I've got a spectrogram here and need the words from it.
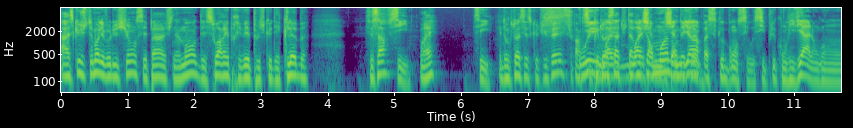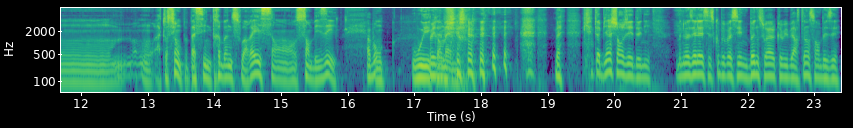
Ah, est-ce que justement l'évolution, c'est pas finalement des soirées privées plus que des clubs? C'est ça? Si, Ouais. Si. Et donc toi, c'est ce que tu fais Tu Oui, participes à moi, ça, tu t'aventures j'aime moins dans j'aime des bien clubs. parce que bon, c'est aussi plus convivial. On, on- on- attention, on peut passer une très bonne soirée sans, sans baiser. Ah bon On- oui, Oui, quand non, même. mais- Mais T'as bien changé, Denis. Mademoiselle S, est-ce qu'on peut passer une bonne soirée au Club Libertin sans baiser?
